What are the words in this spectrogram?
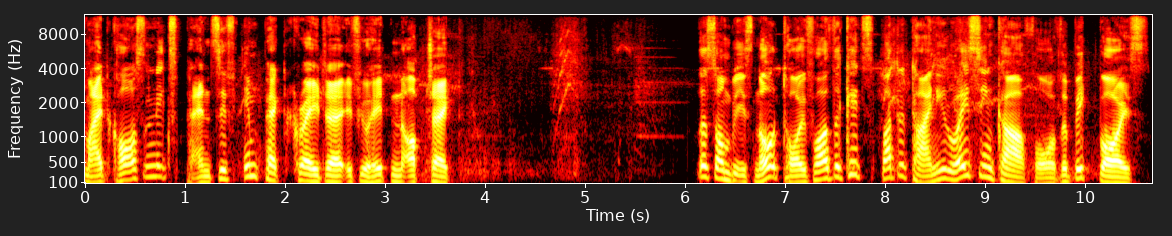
might cause an expensive impact crater if you hit an object. The zombie is no toy for the kids, but a tiny racing car for the big boys.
